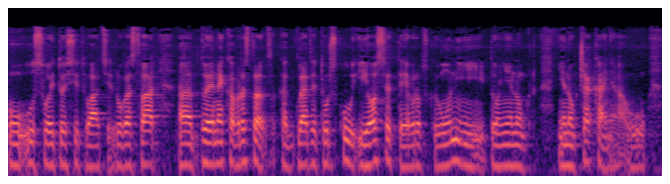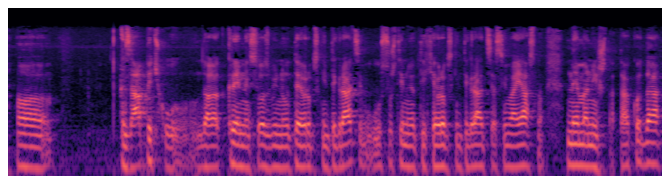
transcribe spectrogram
u, u svoj toj situaciji. Druga stvar, a, to je neka vrsta, kad gledate Tursku i osvete Evropskoj uniji i to njenog, njenog čekanja u a, zapičku da krene se ozbiljno u te evropske integracije. U suštini od tih evropskih integracija svima jasno nema ništa. Tako da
